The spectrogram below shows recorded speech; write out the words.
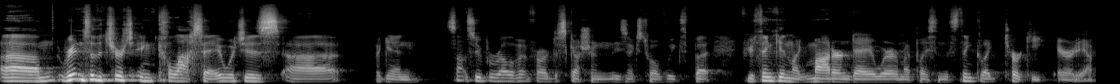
Um, written to the church in Colossae, which is, uh, again, it's not super relevant for our discussion these next 12 weeks, but if you're thinking like modern day, where am I placing this? Think like Turkey area.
